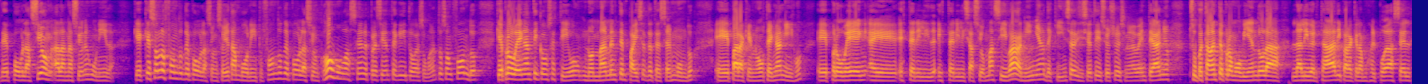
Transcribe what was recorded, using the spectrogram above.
de población a las Naciones Unidas. ¿Qué, son los fondos de población? Se oye tan bonito. Fondos de población. ¿Cómo va a ser el presidente que quitó eso? Bueno, estos son fondos que proveen anticonceptivos, normalmente en países de tercer mundo, eh, para que no tengan hijos. Eh, proveen eh, esterilización masiva a niñas de 15, 17, 18, 19, 20 años, supuestamente promoviendo la, la libertad y para que la mujer pueda ser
